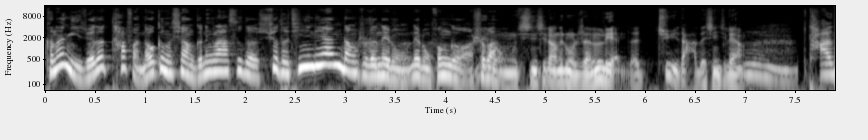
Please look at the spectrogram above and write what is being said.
可能你觉得他反倒更像格林格拉斯的《血色星期天》当时的那种那种风格，是吧？那种信息量，那种人脸的巨大的信息量。嗯。他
